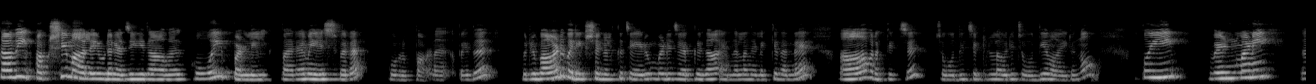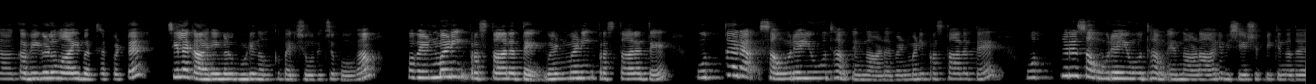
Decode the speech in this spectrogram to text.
കവി പക്ഷിമാലയുടെ രചയിതാവ് കോയിപ്പള്ളി പരമേശ്വര കുറുപ്പാണ്. അപ്പൊ ഇത് ഒരുപാട് പരീക്ഷകൾക്ക് ചേരുംപടി ചേർക്കുക എന്നുള്ള നിലയ്ക്ക് തന്നെ ആവർത്തിച്ച് ചോദിച്ചിട്ടുള്ള ഒരു ചോദ്യമായിരുന്നു. അപ്പൊ ഈ വെൺമണി കവികളുമായി ബന്ധപ്പെട്ട് ചില കാര്യങ്ങൾ കൂടി നമുക്ക് പരിശോധിച്ചു പോകാം. അപ്പൊ വെൺമണി പ്രസ്ഥാനത്തെ വെൺമണി പ്രസ്ഥാനത്തെ ഉത്തര സൗരയൂഥം എന്നാണ്. വെൺമണി പ്രസ്ഥാനത്തെ ഉത്തര സൗരയൂഥം എന്നാണ് ആര് വിശേഷിപ്പിക്കുന്നത്?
